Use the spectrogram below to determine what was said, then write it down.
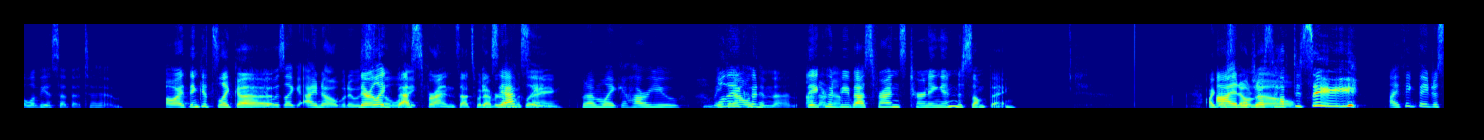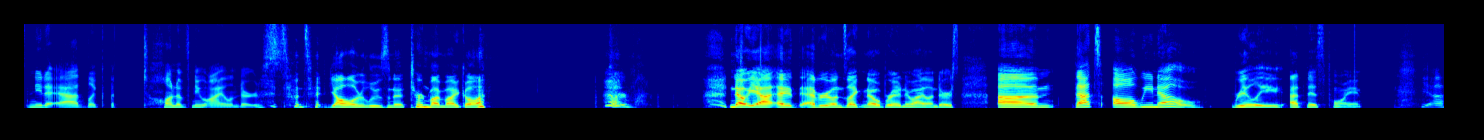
Olivia said that to him. Oh, I think it's like a. it was like, I know, but it was they're like still, best friends. That's what everyone was exactly. saying. But I'm like, how are you making they out could- with him then? I They don't could be know. best friends turning into something. I guess I we'll don't just have know. to see. I think they just need to add like a ton of new Islanders. Y'all are losing it. Turn my mic on. no, yeah, I, everyone's like, no, brand new Islanders. Um, that's all we know, really, at this point. yeah.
